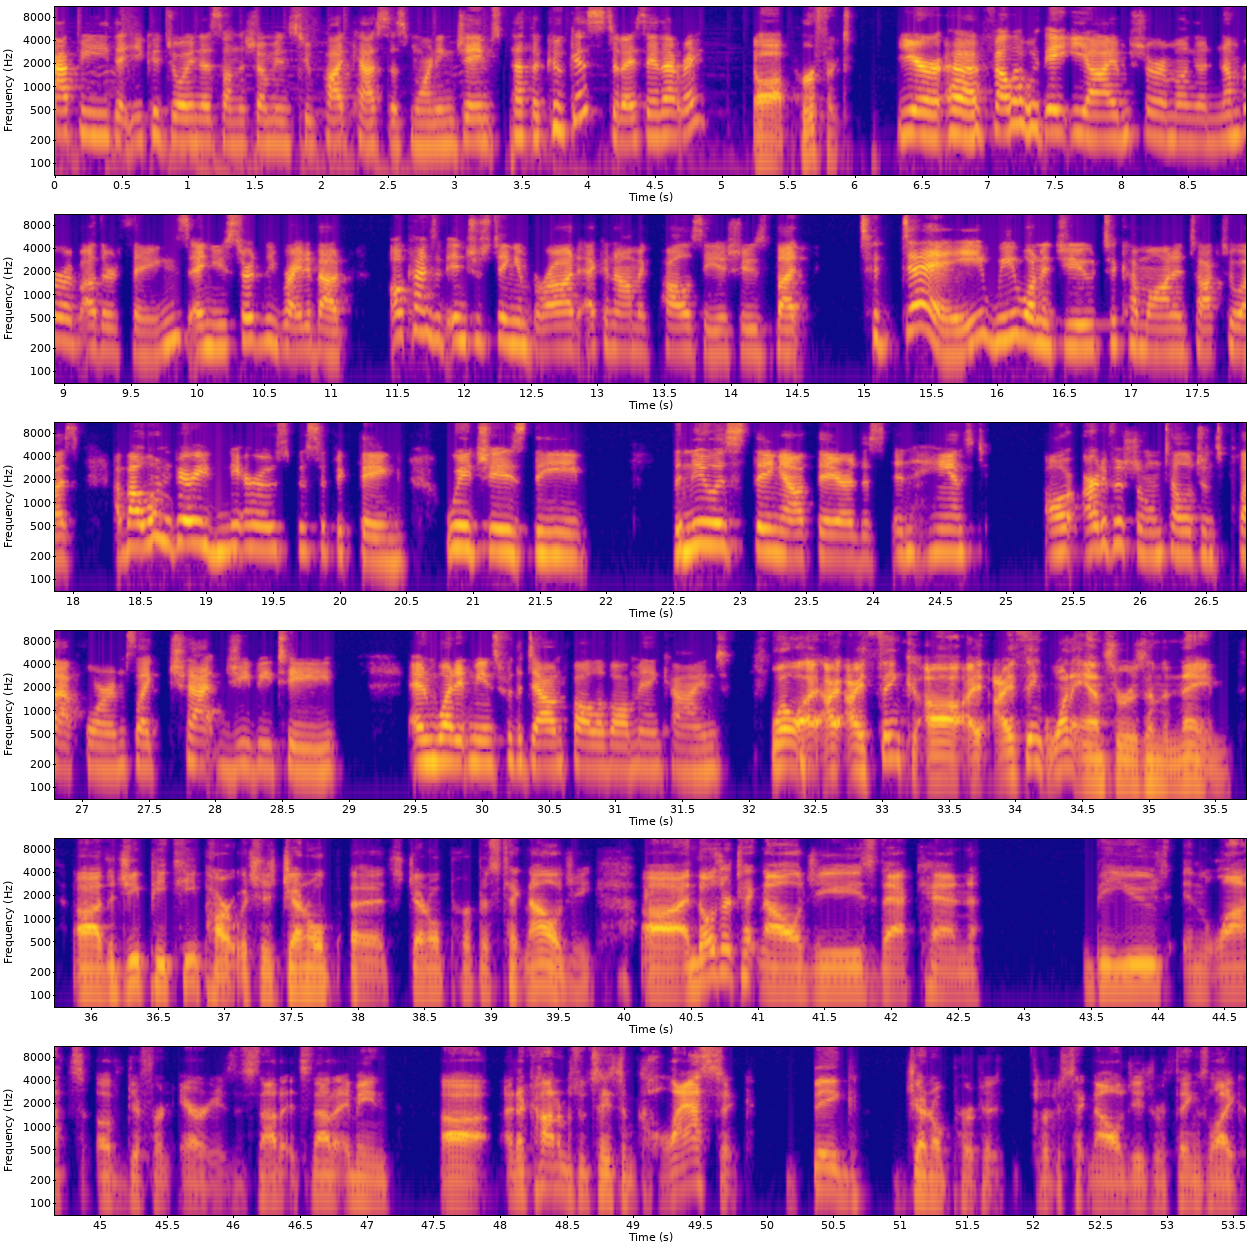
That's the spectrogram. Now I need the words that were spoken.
happy that you could join us on the Show Me Institute podcast this morning. James Pethokoukis, did I say that right? Ah, perfect. You're a fellow with AEI, I'm sure, among a number of other things, and you certainly write about all kinds of interesting and broad economic policy issues. But today, we wanted you to come on and talk to us about one very narrow, specific thing, which is the the newest thing out there, this enhanced artificial intelligence platforms like Chat GBT and what it means for the downfall of all mankind. Well, I, I think uh, I, I think one answer is in the name. Uh, the GPT part, which is general, uh, it's general purpose technology, uh, and those are technologies that can be used in lots of different areas. It's not, it's not. I mean, uh, an economist would say some classic big general purpose purpose technologies were things like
